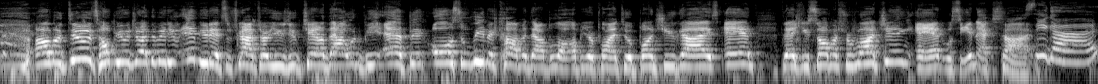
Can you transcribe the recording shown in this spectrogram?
Oh, but dudes, hope you enjoyed the video. If you did, subscribe to our YouTube channel. That would be epic. Also, leave a comment down below. I'll be replying to a bunch of you guys. And thank you so much for watching, and we'll see you next time. See you guys.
